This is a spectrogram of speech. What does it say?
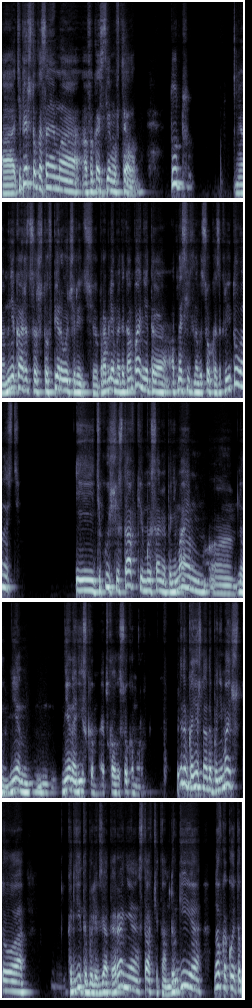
А теперь, что касаемо АФК-системы в целом. Тут мне кажется, что в первую очередь проблема этой компании – это относительно высокая закредитованность, и текущие ставки, мы сами понимаем, э, ну, не, не на низком, я бы сказал, высоком уровне. При этом, конечно, надо понимать, что кредиты были взяты ранее, ставки там другие, но в какой-то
